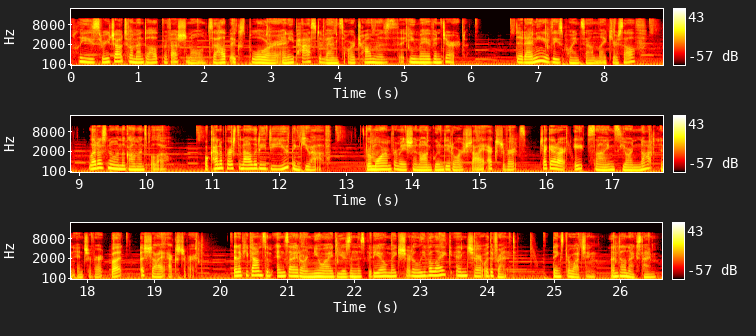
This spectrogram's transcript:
please reach out to a mental health professional to help explore any past events or traumas that you may have endured. Did any of these points sound like yourself? Let us know in the comments below. What kind of personality do you think you have? For more information on wounded or shy extroverts, check out our eight signs you're not an introvert, but a shy extrovert. And if you found some insight or new ideas in this video, make sure to leave a like and share it with a friend. Thanks for watching. Until next time.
